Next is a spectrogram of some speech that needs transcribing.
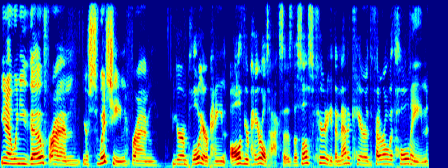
you know, when you go from, you're switching from your employer paying all of your payroll taxes, the Social Security, the Medicare, the federal withholding,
